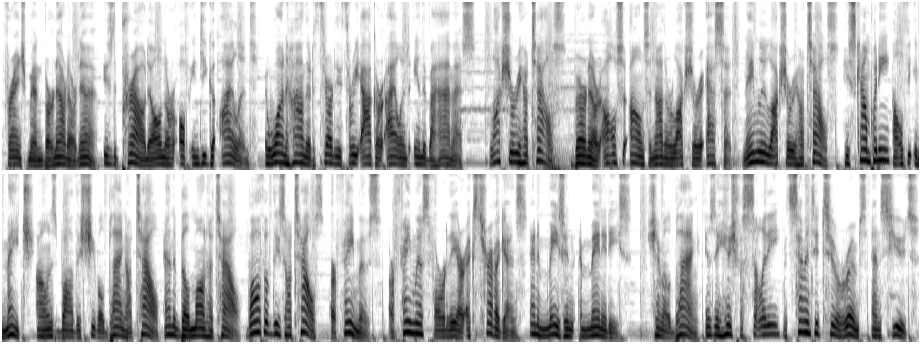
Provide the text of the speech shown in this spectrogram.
Frenchman Bernard Arnault is the proud owner of Indigo Island, a 133-acre island in the Bahamas. Luxury hotels. Bernard also owns another luxury asset, namely luxury hotels. His company, LVMH, owns both the Cheval Blanc Hotel and the Belmond Hotel. Both of these hotels are famous, are famous for their extravagance and amazing amenities. Cheval Blanc is a huge facility with 72 rooms and suites.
